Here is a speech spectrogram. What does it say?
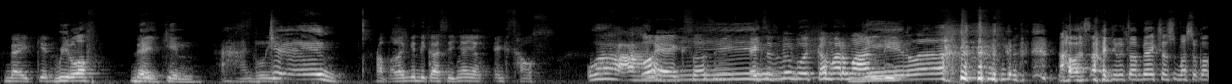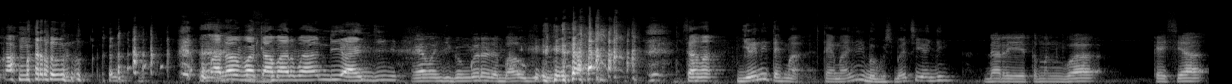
Daikin. we love daikin anjing Apalagi dikasihnya yang exhaust. wah Kok anjing. exhaust sih? Exhaust itu buat kamar mandi. Gila. Awas aja lu sampai exhaust masuk ke kamar lu. Padahal buat kamar mandi anjing. Ya menjigung gue ada bau gitu. Sama gila nih tema temanya bagus banget sih anjing. Dari temen gue, Keisha,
